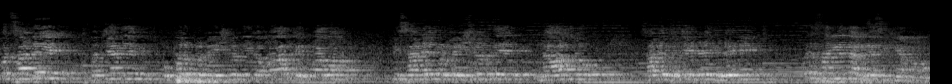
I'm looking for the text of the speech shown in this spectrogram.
ਪਰ ਸਾਡੇ ਬੱਚਿਆਂ ਦੇ ਉੱਪਰ ਪਰਮੇਸ਼ਵਰ ਦੀ ਅਪਾਰ ਕਿਰਪਾ ਵਾ ਕਿ ਸਾਡੇ ਪਰਮੇਸ਼ਵਰ ਦੇ ਨਾਲ ਜੋ ਸਾਡੇ ਬੱਚੇ ਜਿਹੜੇ ਜੁੜੇ ਨੇ, ਉਹ ਸਾਰੀਆਂ ਤੁਹਾਡੀਆਂ ਸਿੱਖਿਆਵਾਂ ਵਾ।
